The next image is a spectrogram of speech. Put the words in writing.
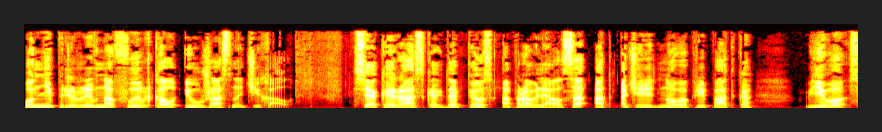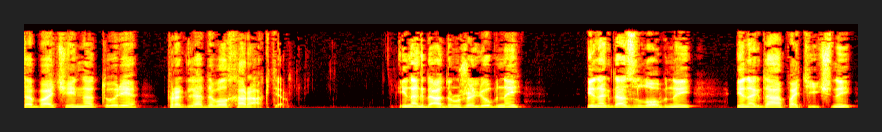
он непрерывно фыркал и ужасно чихал. Всякий раз, когда пес оправлялся от очередного припадка, в его собачьей натуре проглядывал характер. Иногда дружелюбный, иногда злобный, иногда апатичный,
